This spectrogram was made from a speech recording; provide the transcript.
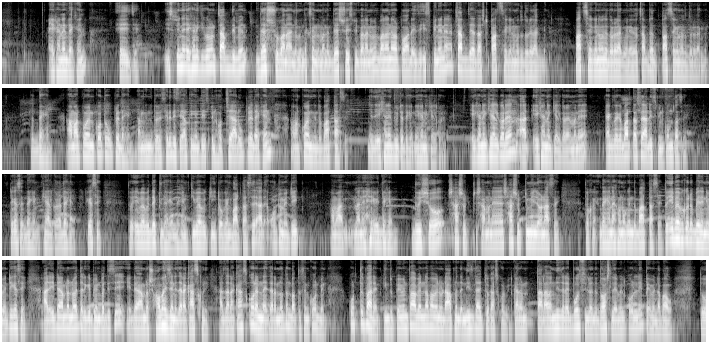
এখানে দেখেন, এই যে, স্পিনে এখানে কি করবেন? চাপ দিবেন, দেড়শো বানায় নেবেন, দেখছেন? মানে দেড়শো স্পিড বানায় নেবেন, বানায় নেওয়ার পর এই যে স্পিনে না চাপ দেওয়া জাস্ট পাঁচ সেকেন্ডের মতো ধরে রাখবেন, পাঁচ সেকেন্ডের মধ্যে ধরে রাখবেন চাপ দেওয়া পাঁচ সেকেন্ডের মধ্যে ধরে রাখবেন। তো দেখেন, আমার পয়েন্ট কত উপরে দেখেন, আমি কিন্তু ধরে ছেড়ে দিছি, হালকা কিন্তু স্পিন হচ্ছে, আর উপরে দেখেন আমার কয়েন কিন্তু বার্তা আছে। এই যে এখানে দুইটা দেখেন, এখানে খেয়াল করেন। এখানে খেয়াল করেন আর এখানে খেয়াল করেন মানে এক জায়গায় বার্তা আছে আর স্পিন কমতাছে ঠিক আছে? দেখেন, খেয়াল করে দেখেন, ঠিক আছে? তো এইভাবে দেখতে থাকেন, দেখেন কীভাবে কি টোকেন বাড়তেছে আর অটোমেটিক আমার মানে দেখেন, দুইশো সাতষট্টি মানে সাতষট্টি মিলিয়ন আছে। তো দেখেন এখনও কিন্তু বাড়তেছে তো এইভাবে করে বেড়ে নেবেন, ঠিক আছে? আর এটা আমরা নয় তারিখে পেমেন্ট পাইতেছি, এটা আমরা সবাই জানি যারা কাজ করি। আর যারা কাজ করেন নাই, যারা নতুন ভাবতেছেন করবেন করতে পারেন, কিন্তু পেমেন্ট পাবেন না পাবেন ওটা আপনাদের নিজ দায়িত্ব কাজ করবেন কারণ তারা নিজেরাই বলছিল যে দশ লেভেল করলেই পেমেন্টটা পাবো। তো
